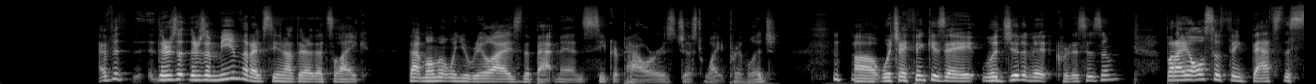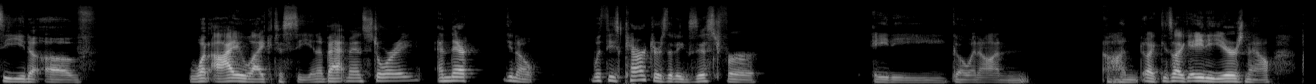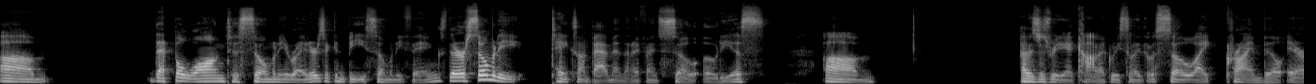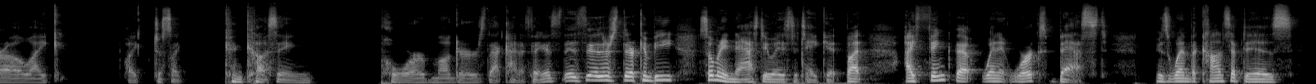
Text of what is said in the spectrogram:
I've, there's a, there's a meme that I've seen out there that's like that moment when you realize that Batman's secret power is just white privilege, uh, which I think is a legitimate criticism. But I also think that's the seed of what I like to see in a Batman story. And they're, you know, with these characters that exist for 80 going on, on like it's like 80 years now. Um, that belong to so many writers. It can be so many things. There are so many takes on Batman that I find so odious. Um, I was just reading a comic recently that was so like crime bill era, like like just like concussing poor muggers, that kind of thing. It's, it's, there's there can be so many nasty ways to take it, but I think that when it works best is when the concept is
